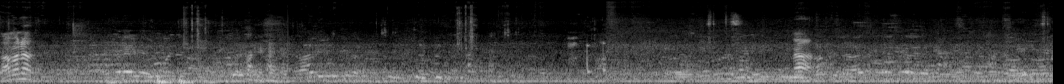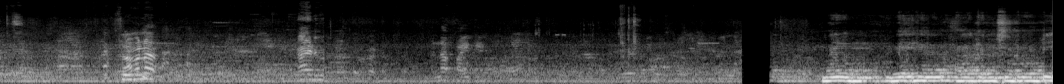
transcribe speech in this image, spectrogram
సామనా. నా. సామనా. మరియు వేదికను అలంకరించినటువంటి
